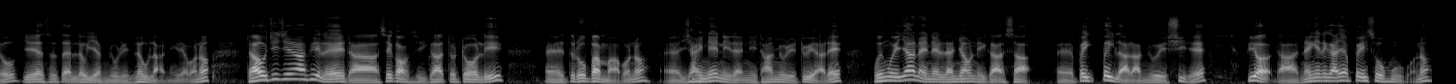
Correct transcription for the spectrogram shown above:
လိုရဲရဲဆက်ဆက်လောက်ရမျိုးတွေလောက်လာနေတယ်ပေါ့နော်ဒါကိုကြည့်ချင်းအဖြစ်လေဒါစစ်ကောင်စီကတော်တော်လေးအဲသူတို့ဘက်မှာပေါ့နော်အဲရိုင်နေနေတဲ့အနေအထားမျိုးတွေတွေ့ရတယ်ဝင်ငွေရနိုင်တဲ့လမ်းကြောင်းတွေကအစအဲပိတ်ပိတ်လာတာမျိုးတွေရှိတယ်ပြီးတော့ဒါနိုင်ငံတကာရဲ့ပိတ်ဆို့မှုပေါ့နော်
